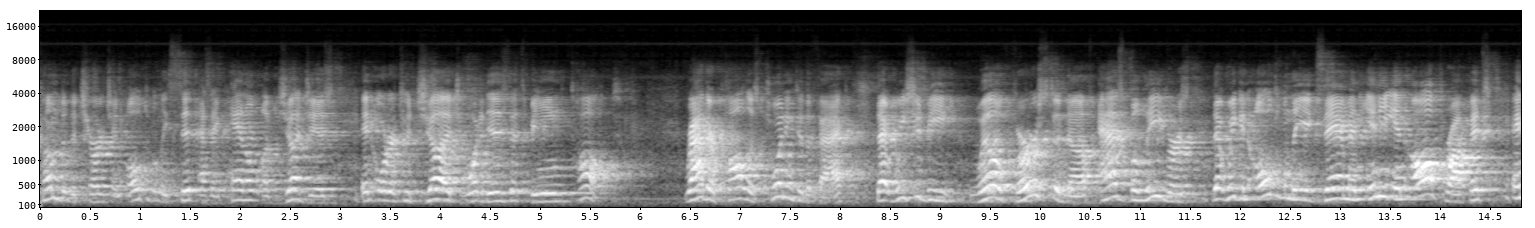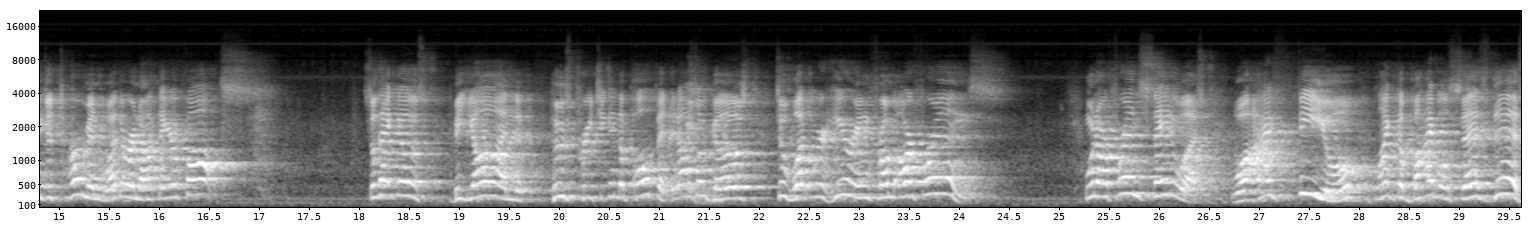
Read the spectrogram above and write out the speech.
come to the church and ultimately sit as a panel of judges in order to judge what it is that's being taught. Rather, Paul is pointing to the fact that we should be well versed enough as believers that we can ultimately examine any and all prophets and determine whether or not they are false. So that goes beyond who's preaching in the pulpit, it also goes to what we're hearing from our friends. When our friends say to us, Well, I feel like the Bible says this,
